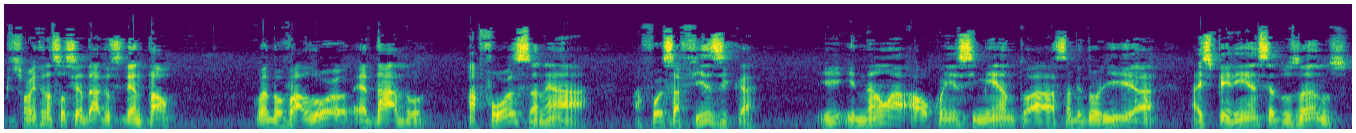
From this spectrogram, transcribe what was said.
principalmente na sociedade ocidental, quando o valor é dado à força, né, à, à força física, e, e não ao conhecimento, à sabedoria, à experiência dos anos.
